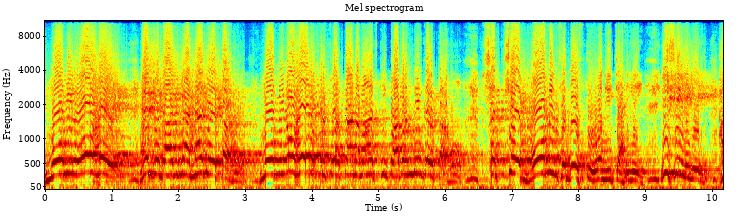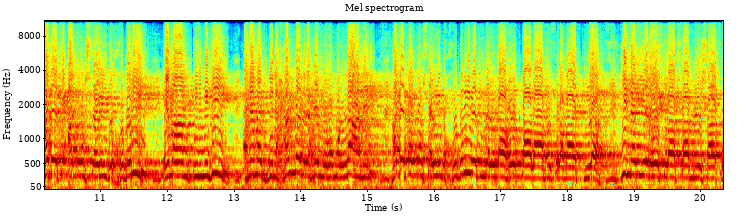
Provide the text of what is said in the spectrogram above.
مومن وہ ہے جو گالیاں نہ دیتا ہو۔ مومن وہ ہے جو پچوتا نماز کی پابندی کرتا ہو۔ سچے مومن سے دوستی ہونی چاہیے۔ اسی لیے حضرت ابو سعید خدری، امام تیمدی احمد بن حمد رحمہ اللہ نے حضرت ابو سعید خدری رضی اللہ تعالیٰ نے سروات کیا کہ نبی علیہ السلام نے ساتھ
